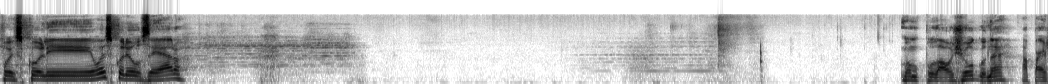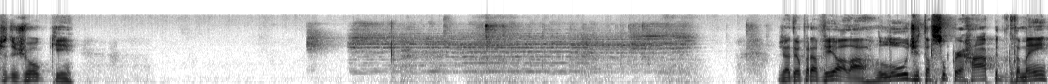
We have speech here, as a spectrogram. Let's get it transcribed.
Vou escolher, vou escolher o zero. Vamos pular o jogo, né? A parte do jogo que... Já deu pra ver, ó lá. O load tá super rápido também.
